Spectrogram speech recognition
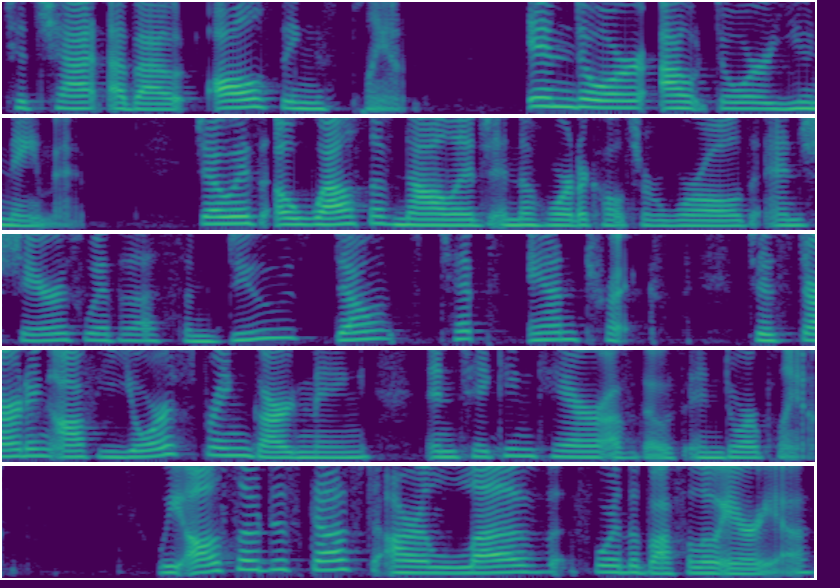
to chat about all things plants indoor, outdoor, you name it. Joe is a wealth of knowledge in the horticulture world and shares with us some do's, don'ts, tips, and tricks to starting off your spring gardening and taking care of those indoor plants. We also discussed our love for the Buffalo area.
